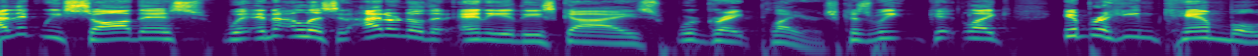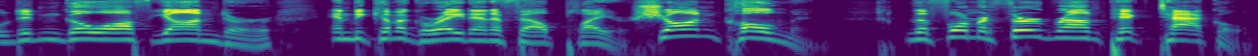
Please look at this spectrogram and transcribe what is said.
I think we saw this. And listen, I don't know that any of these guys were great players because we get like Ibraheim Campbell didn't go off yonder and become a great NFL player. Shon Coleman, the former third round pick tackle,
